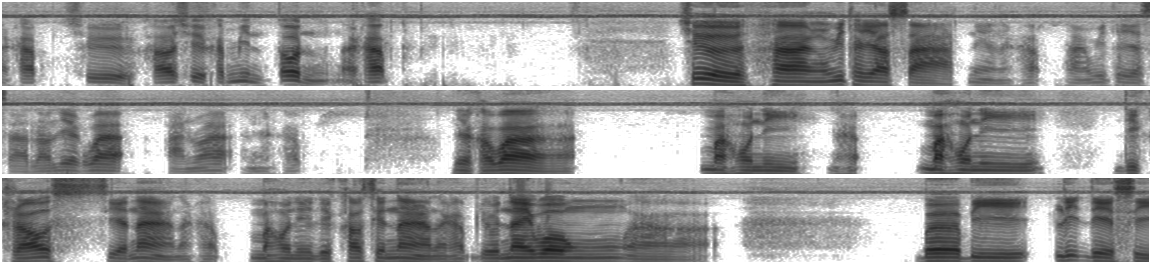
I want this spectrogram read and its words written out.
นะครับ ชื่อเขาชื่อขมิ้นต้นนะครับ ชื่อทางวิทยาศาสตร์เนี่ยนะครับ ทางวิทยาศาสตร์เราเรียกว่าอ่านว่านะครับ เรียกเขาว่ามาโฮนีนะครับมาโฮนีดิคลาเซียนานะครับมาโฮนีดิคลาเซียนานะครับอยู่ในวงเบอร์บีลิเดซี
